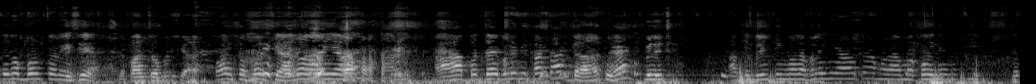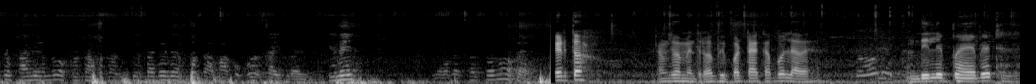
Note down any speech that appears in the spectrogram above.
તેનો બળતણ છે. પાંચસો પાંચસો અહીંયા આ બધા ભલે નહીં ખાતા. હે? પેલી આખી બિલ્ડિંગ વાળા ભલે નહીં આવતા પણ આમાં કોઈ નથી. તો ખાલી એમ ફટા રૂપિયા કાઢે ને પચાસ આખું ઘર ખાઈ જાય. કે નહીં? એટલે વગર ખર્ચો ન થાય કેડ તો આમ જો મિત્રો અભી પટાકા બોલાવે દિલીપ દિલીપભાઈ બેઠા છે.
